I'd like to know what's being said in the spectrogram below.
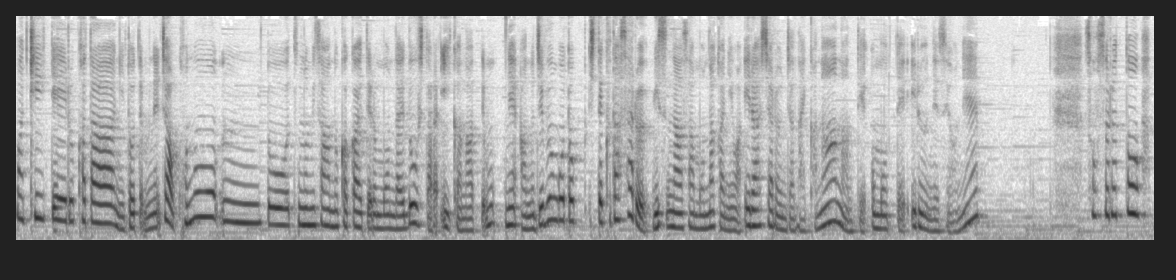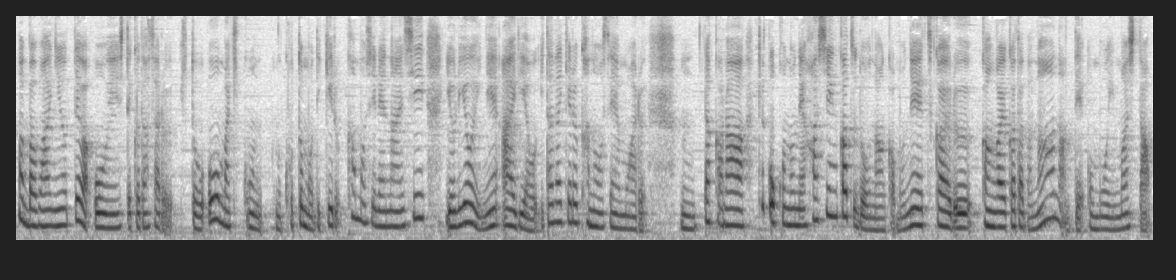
まあ、聞いている方にとってもねじゃあこのうんとつのみさんの抱えてる問題どうしたらいいかなってねあの自分ごとしてくださるリスナーさんも中にはいらっしゃるんじゃないかななんて思っているんですよね。そうすると、まあ、場合によっては応援してくださる人を巻き込むこともできるかもしれないしより良いねアイディアをいただける可能性もある、うん、だから結構このね発信活動なんかもね使える考え方だななんて思いました。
